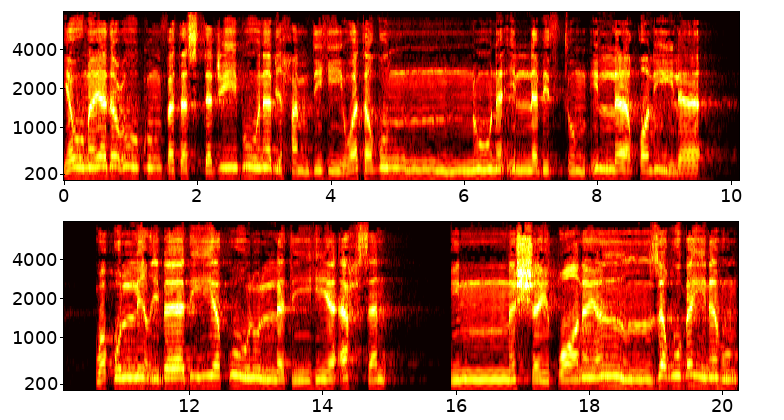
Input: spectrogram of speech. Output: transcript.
يَوْمَ يَدْعُوكُمْ فَتَسْتَجِيبُونَ بِحَمْدِهِ وَتَظُنُّونَ إِن لَّبِثْتُمْ إِلَّا قَلِيلًا. وَقُل لِّعِبَادِي يَقُولُوا الَّتِي هِيَ أَحْسَنُ. إِنَّ الشَّيْطَانَ يَنزَغُ بَيْنَهُمْ ۚ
